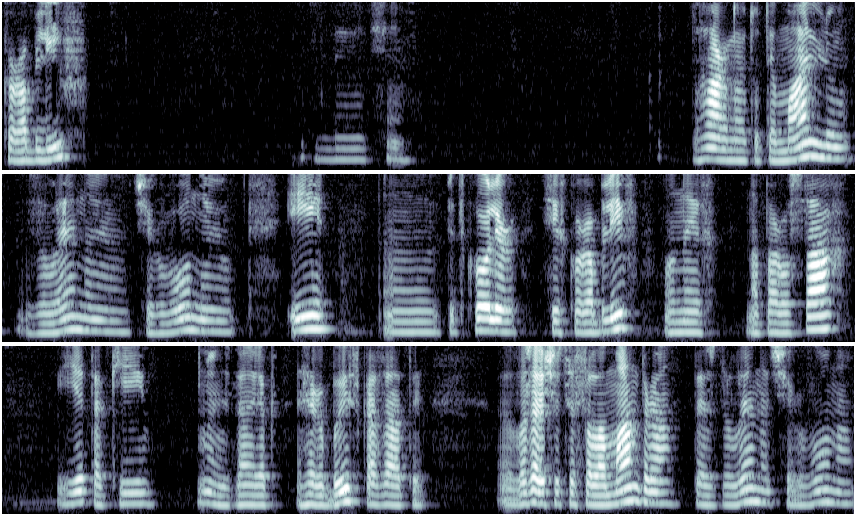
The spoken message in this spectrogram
кораблів. Дивіться. З гарною тут емаллю, зеленою, червоною. І е, під колір цих кораблів у них на парусах є такі, ну, не знаю, як герби сказати. Е, Вважаю, що це саламандра, теж зелена, червона.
